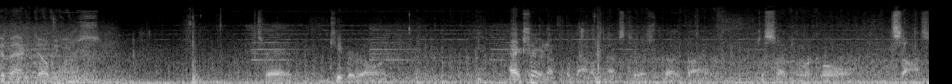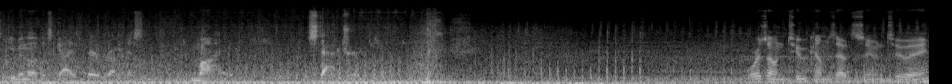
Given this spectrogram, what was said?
back-to-back W's. That's right. Keep it rolling. I actually have enough for the battle pass too. I should probably buy it. Just so I can look a little saucy. Even though this guy's very reminiscent of my stature. Warzone 2 comes out soon too, eh?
